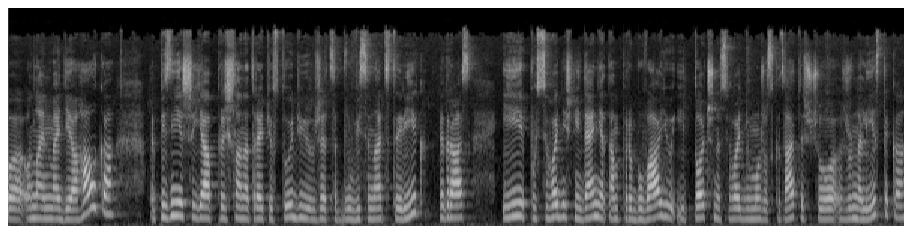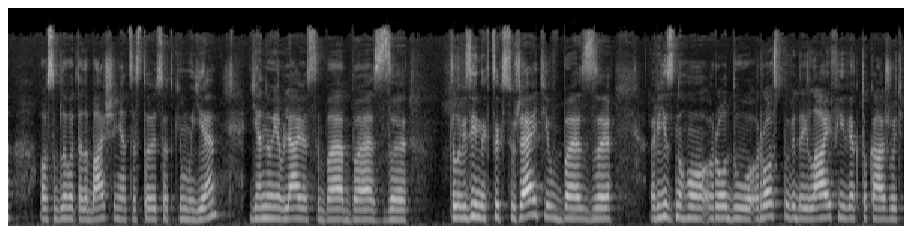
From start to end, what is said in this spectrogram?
онлайн-медіа Галка. Пізніше я прийшла на третю студію, вже це був 18-й рік якраз. І по сьогоднішній день я там перебуваю, і точно сьогодні можу сказати, що журналістика, особливо телебачення, це 100% моє. Я не уявляю себе без телевізійних цих сюжетів, без різного роду розповідей, лайфів, як то кажуть.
